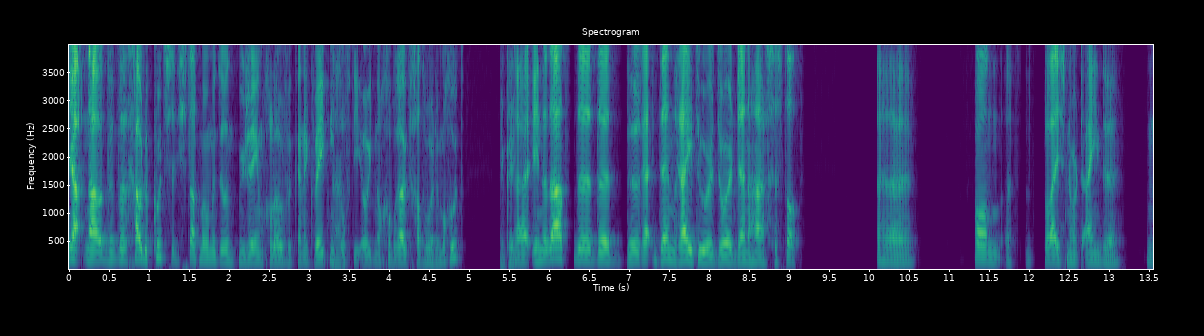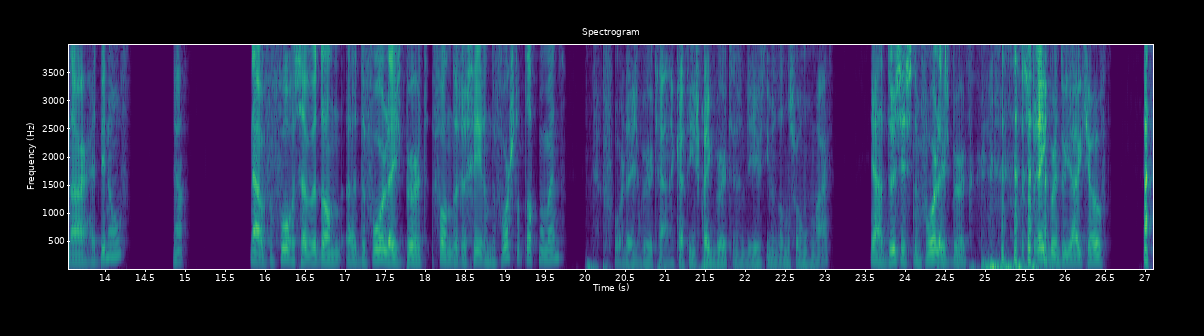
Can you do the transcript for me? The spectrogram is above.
Ja, nou, de, de, gouden koets die staat momenteel in het museum, geloof ik. En ik weet niet ja. of die ooit nog gebruikt gaat worden, maar goed. Okay. Uh, inderdaad, de, de, de, den rijtour door Den Haagse stad. van het Paleis Noordeinde naar het Binnenhof. Ja. Nou, vervolgens hebben we dan de voorleesbeurt van de regerende vorst op dat moment. De voorleesbeurt, ja. Dan krijgt hij een spreekbeurt en die heeft iemand anders voor hem gemaakt. Ja, dus is het een voorleesbeurt. De spreekbeurt doe je uit je hoofd. Oké.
